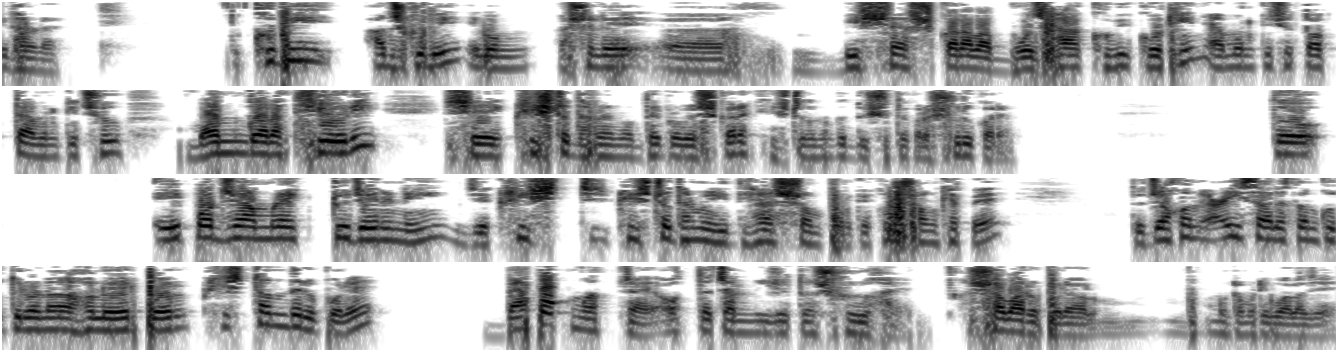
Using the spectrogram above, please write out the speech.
এ ধরনের। খুবই আজগুবি এবং আসলে বিশ্বাস করা বা বোঝা খুবই কঠিন। এমন কিছু তত্ত্ব, এমন কিছু মন গড়া থিওরি সে খ্রিস্ট ধর্মের মধ্যে প্রবেশ করে, খ্রিস্ট ধর্মকে দূষিত করা শুরু করে। তো এই পর্যায়ে আমরা একটু জেনে নিই যে খ্রিস্ট খ্রিস্ট ধর্মের ইতিহাস সম্পর্কে খুব সংক্ষেপে। তো যখন আইসা আল ইসলামকে তুলনা হলো এরপর খ্রিস্টানদের উপরে ব্যাপক মাত্রায় অত্যাচার নির্যাতন শুরু হয় সবার উপরে মোটামুটি বলা যায়।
